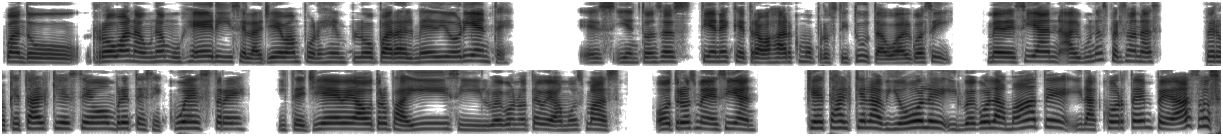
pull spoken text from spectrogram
Cuando roban a una mujer y se la llevan, por ejemplo, para el Medio Oriente. Es, y entonces tiene que trabajar como prostituta o algo así. Me decían algunas personas, pero qué tal que este hombre te secuestre y te lleve a otro país y luego no te veamos más. Otros me decían, ¿qué tal que la viole y luego la mate y la corte en pedazos?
